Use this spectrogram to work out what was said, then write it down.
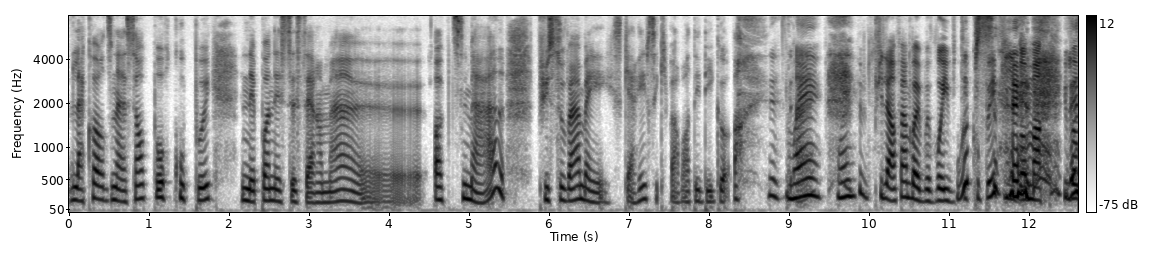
la coordination pour couper n'est pas nécessairement euh, optimale. Puis souvent, ben, ce qui arrive, c'est qu'il va avoir des dégâts. ouais, ouais. Puis l'enfant ben, va éviter de couper, puis il va, il le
